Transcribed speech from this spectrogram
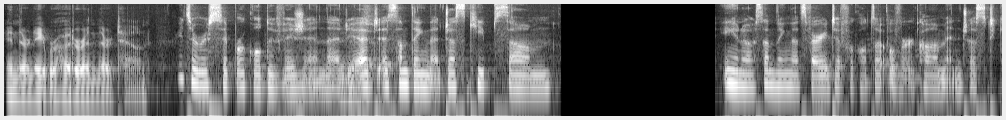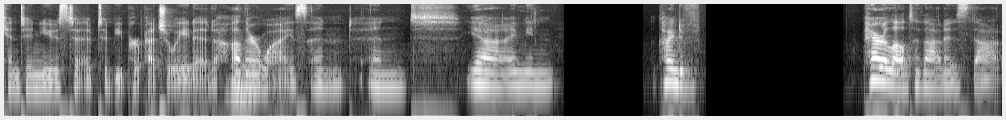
in their neighborhood or in their town. it's a reciprocal division that It is. it's something that just keeps um you know something that's very difficult to overcome and just continues to to be perpetuated Mm-hmm. otherwise and and yeah i mean kind of parallel to that is that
